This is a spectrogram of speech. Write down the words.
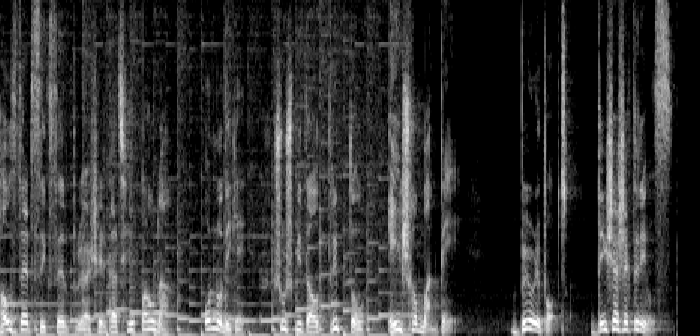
হাউস দ্যাট সিক্সের প্রয়াসের কাছে পাওনা। অন্যদিকে সুস্মিতাও তৃপ্ত এই সম্মান পেয়ে। Bureau report, Disha Shakti news.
